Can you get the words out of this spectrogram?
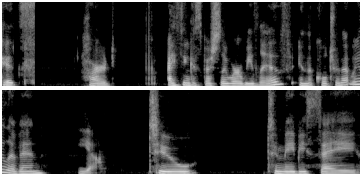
It's hard. I think especially where we live, in the culture that we live in, Yeah. to to maybe say,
